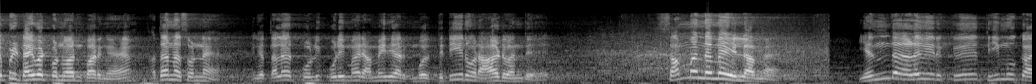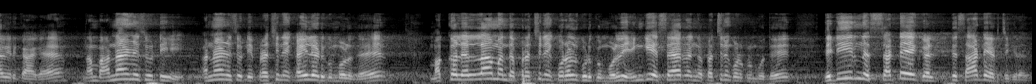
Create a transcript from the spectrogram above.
எப்படி டைவர்ட் பண்ணுவார்னு பாருங்க. அதான் நான் சொன்னேன். எங்க தலைவர் புலி புலி மாதிரி அமைதியா இருக்கும்போது திடீர்னு ஒரு ஆடு வந்து சம்பந்தமே இல்லாம எந்த அளவிற்கு திமுகவிற்காக நம்ம அண்ணாணி சுட்டி அண்ணாணி சுட்டி பிரச்சனையை கையில் எடுக்கும் பொழுது மக்கள் எல்லாம் அந்த பிரச்சனை குரல் கொடுக்கும் பொழுது எங்கே சார் அங்க பிரச்சனை கொடுக்கும்போது திடீர்னு சட்டையை கழட்டிட்டு சாட்டை அடிச்சுக்கிறது.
